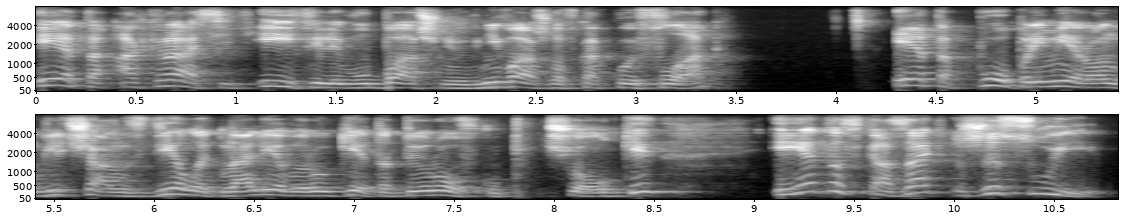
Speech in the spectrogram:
это окрасить Эйфелеву башню в неважно в какой флаг, это, по примеру англичан, сделать на левой руке татуировку пчелки, и это сказать «жесуи».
